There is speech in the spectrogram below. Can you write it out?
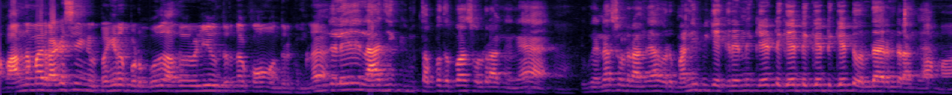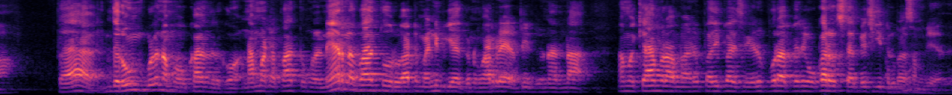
அப்ப அந்த மாதிரி ரகசியங்கள் பகிரப்படும் போது அது வெளியே வந்திருந்தா கோவம் வந்திருக்கும்ல? நீங்களே லாஜிக் தப்பு தப்பா சொல்றாங்கங்க. இவங்க என்ன சொல்றாங்க? அவர் மன்னிப்பு கேட்கிறேன்னு கேட்டு கேட்டு கேட்டு கேட்டு வந்தாருன்றாங்க. ஆமா. இப்ப இந்த ரூமுக்குள்ள நம்ம உட்கார்ந்துருக்கோம். நம்மகிட்ட பார்த்து உங்களை நேர்ல பார்த்து ஒரு வாட்டி மன்னிப்பு கேட்கணும் வர்றேன் அப்படின்னு சொன்னாருன்னா நம்ம கேமராமேனு பதிப்பாசிரியர் பூரா பேரையும் உட்கார வச்சுட்டா பேசிக்கிட்டு பேச முடியாது.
